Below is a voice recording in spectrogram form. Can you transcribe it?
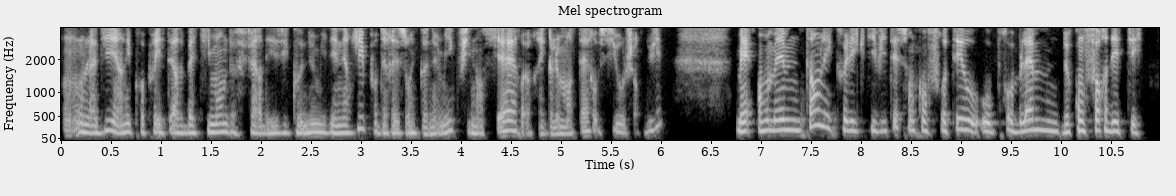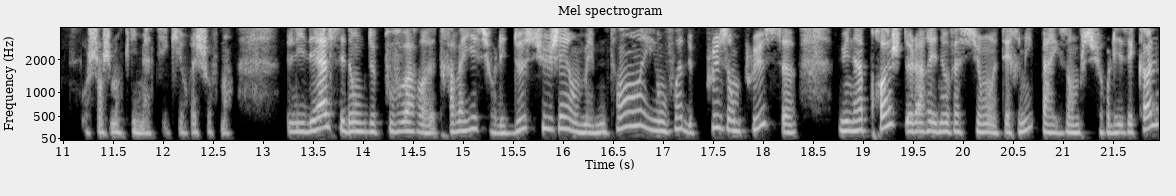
on, l'a dit, hein, les propriétaires de bâtiments doivent faire des économies d'énergie pour des raisons économiques, financières, réglementaires aussi aujourd'hui. Mais en même temps, les collectivités sont confrontées aux, problèmes de confort d'été. au changement climatique et au réchauffement. L'idéal, c'est donc de pouvoir euh, travailler sur les deux sujets en même temps et on voit de plus en plus une approche de la rénovation thermique, par exemple sur les écoles,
